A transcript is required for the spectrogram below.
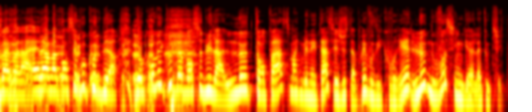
ben voilà, elle en a pensé beaucoup de bien. Donc on écoute d'abord celui-là, Le temps passe, Marc Benetas, et juste après vous découvrirez le nouveau single. À tout de suite.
